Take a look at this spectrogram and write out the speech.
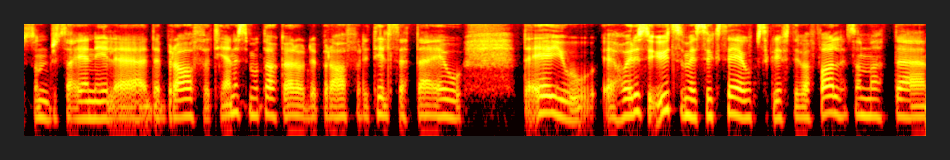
som du sier, Neil, er, det er bra for tjenestemottakere, og det er bra for de ansatte. er jo, Det er jo, det høres jo ut som en suksessoppskrift, i hvert fall. Sånn at eh,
